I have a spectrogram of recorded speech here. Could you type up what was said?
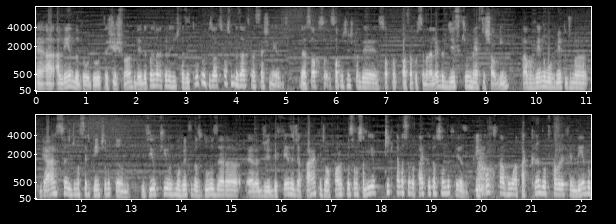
É, a, a lenda do, do Tai Chi Chuan, depois vale a pena a gente fazer todo um episódio só sobre as artes marciais chinesas. Né? Só, só, só pra gente poder, só pra passar por cima. A lenda diz que um mestre Shaolin estava vendo o movimento de uma garça e de uma serpente lutando e viu que o movimento das duas era, era de defesa e de ataque de uma forma que você não sabia o que estava sendo ataque e o que estava sendo defesa. Enquanto estava um atacando, o outro estava defendendo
